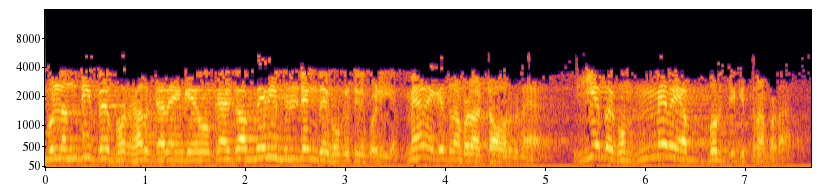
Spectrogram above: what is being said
بلندی پہ فخر کریں گے، وہ کہے گا، میری بلڈنگ دیکھو کتنی بڑی ہے، میں نے کتنا بڑا ٹاور بنایا یہ دیکھو، میرے اب برج کتنا بڑا ہے۔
